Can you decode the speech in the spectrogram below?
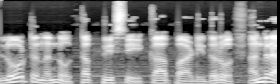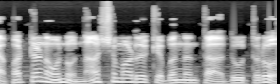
ಲೋಟನನ್ನು ತಪ್ಪಿಸಿ ಕಾಪಾಡಿದರು. ಅಂದ್ರೆ ಆ ಪಟ್ಟಣವನ್ನು ನಾಶ ಮಾಡೋದಕ್ಕೆ ಬಂದಂತ ದೂತರು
